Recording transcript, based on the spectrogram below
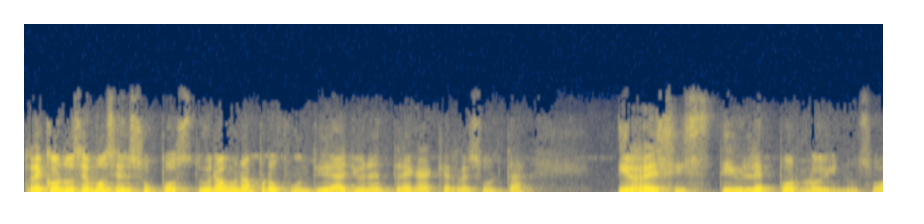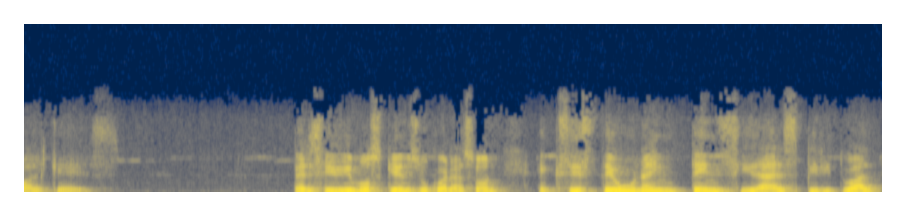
reconocemos en su postura una profundidad y una entrega que resulta irresistible por lo inusual que es. Percibimos que en su corazón existe una intensidad espiritual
